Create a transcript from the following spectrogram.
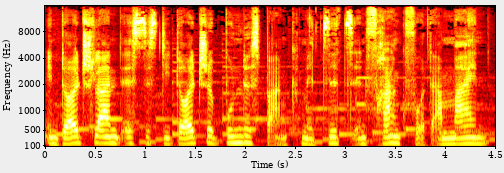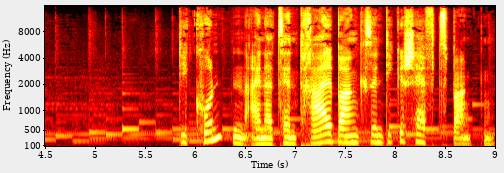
In Deutschland ist es die Deutsche Bundesbank mit Sitz in Frankfurt am Main. Die Kunden einer Zentralbank sind die Geschäftsbanken.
